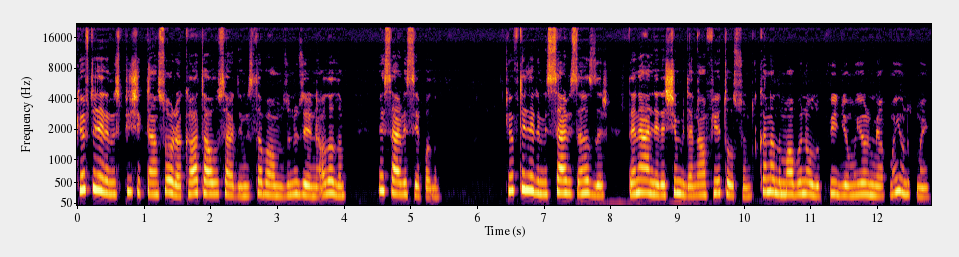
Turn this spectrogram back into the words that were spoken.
Köftelerimiz piştikten sonra kağıt havlu serdiğimiz tabağımızın üzerine alalım ve servis yapalım. Köftelerimiz servise hazır. Deneyenlere şimdiden afiyet olsun. Kanalıma abone olup videomu yorum yapmayı unutmayın.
